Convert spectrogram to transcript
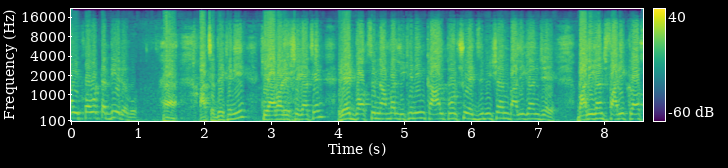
আমি খবরটা দিয়ে দেবো। হ্যাঁ আচ্ছা দেখে নিন কে আবার এসে গেছেন। রেড বক্সের নাম্বার লিখে নিন কাল পরশু এক্সিবিশন বালিগঞ্জে। বালিগঞ্জ ফাড়ি ক্রস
